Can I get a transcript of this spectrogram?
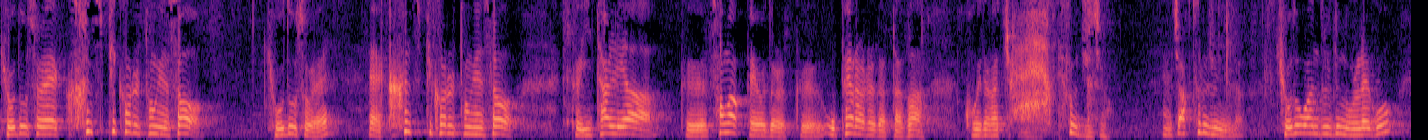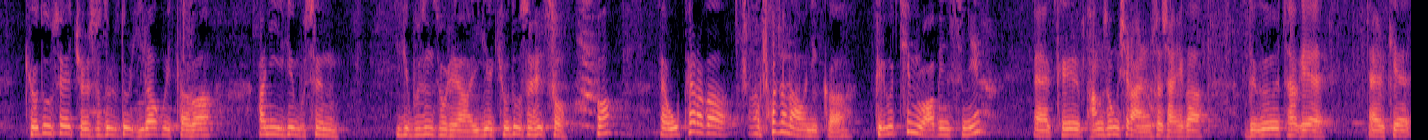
교도소의 큰 스피커를 통해서 교도소에 네, 큰 스피커를 통해서 그 이탈리아 그 성악 배우들 그 오페라를 갖다가 거기다가 쫙 틀어주죠. 네, 쫙 틀어줍니다. 교도관들도 놀래고 교도소의 죄수들도 일하고 있다가 아니 이게 무슨 이게 무슨 소리야? 이게 교도소에서 어 네, 오페라가 퍼져 나오니까 그리고 팀 로빈슨이 네, 그 방송실 안에서 자기가 느긋하게 이렇게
